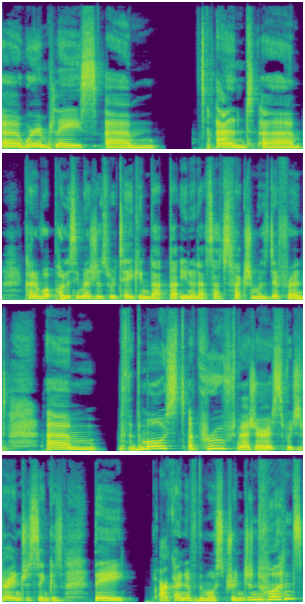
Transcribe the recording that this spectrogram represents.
uh, were in place, um, and um, kind of what policy measures were taken that that you know that satisfaction was different um, the most approved measures, which is very interesting because they are kind of the most stringent ones,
